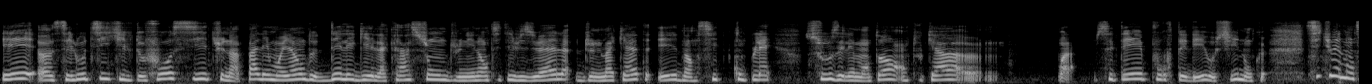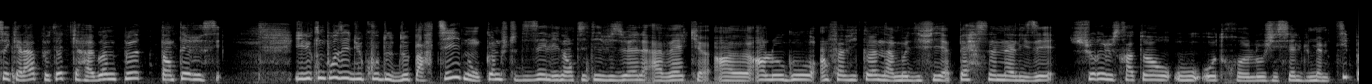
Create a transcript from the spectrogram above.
Et euh, c'est l'outil qu'il te faut si tu n'as pas les moyens de déléguer la création d'une identité visuelle, d'une maquette et d'un site complet sous Elementor. En tout cas, euh, voilà, c'était pour t'aider aussi. Donc, si tu es dans ces cas-là, peut-être qu'Aragon peut t'intéresser. Il est composé du coup de deux parties, donc comme je te disais l'identité visuelle avec euh, un logo, un favicon à modifier, à personnaliser. Sur Illustrator ou autre logiciel du même type.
